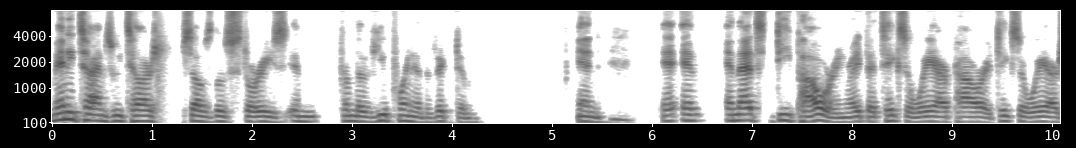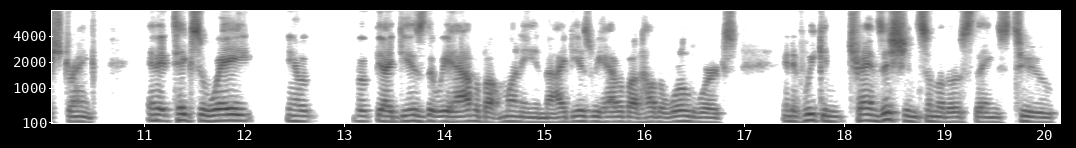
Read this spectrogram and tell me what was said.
many times we tell ourselves those stories in from the viewpoint of the victim. And and and that's depowering right? That takes away our power. It takes away our strength. And it takes away you know the, the ideas that we have about money and the ideas we have about how the world works. And if we can transition some of those things to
